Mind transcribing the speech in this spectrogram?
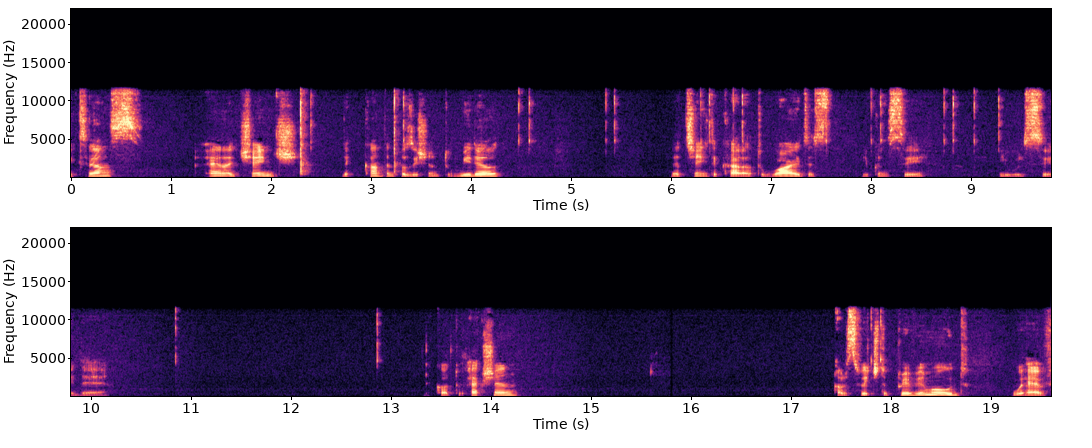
pixels and I change the content position to middle. Let's change the color to white as you can see you will see the, the call to action. I'll switch to preview mode. We have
